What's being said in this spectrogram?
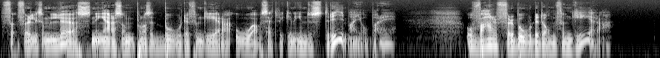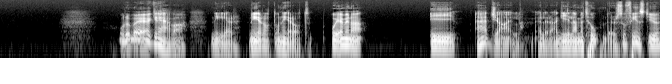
för, för liksom lösningar som på något sätt borde fungera oavsett vilken industri man jobbar i? Och varför borde de fungera? Och då börjar jag gräva ner, neråt och neråt. Och jag menar, i agile, eller agila metoder, så finns det ju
